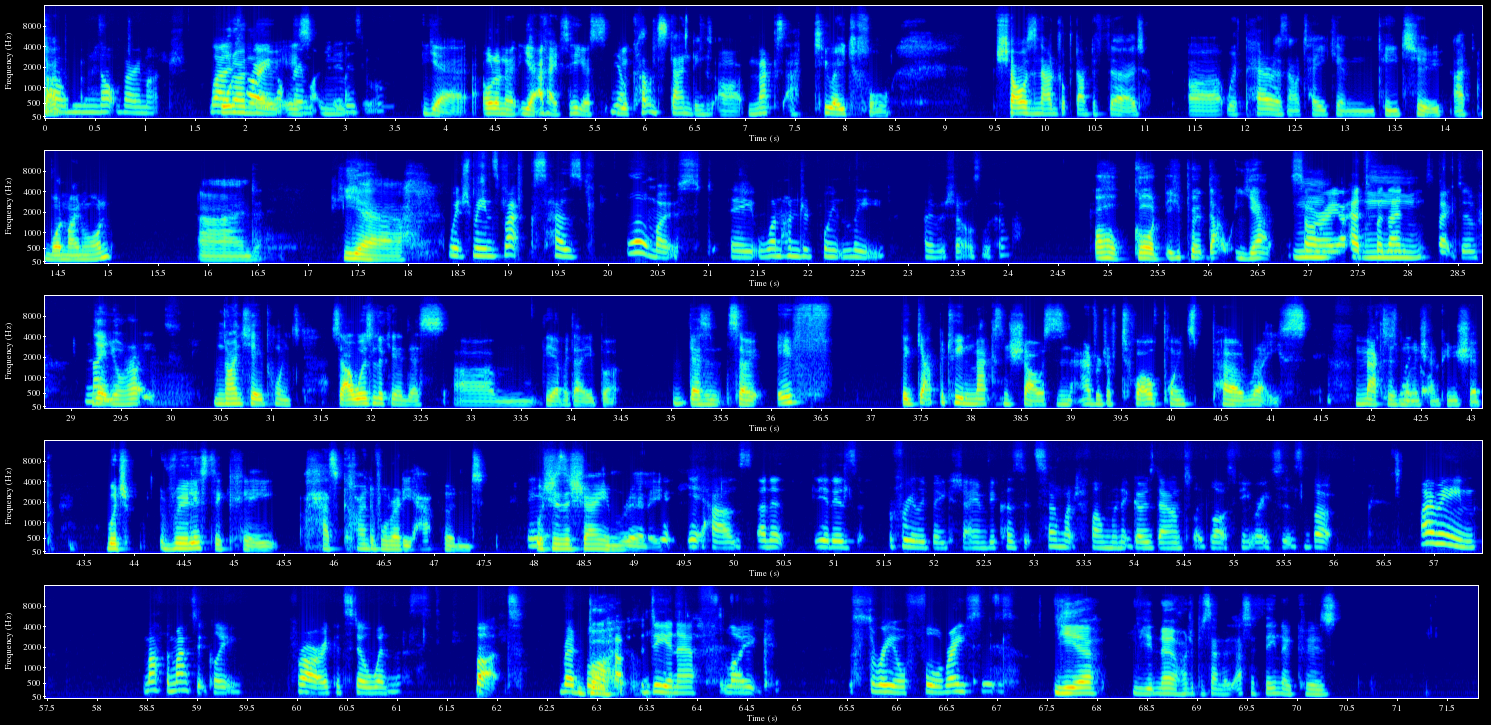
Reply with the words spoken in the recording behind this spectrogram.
Oh, not very much. Well, All I know not is very much. Ma- It is a lot. Yeah, all I know. Yeah, okay. So here goes. Your Yep. current standings are Max at two eighty four. Charles has now dropped down to third, uh, with Perez now taking P two at one nine one, and yeah, Which means Max has almost a 100 point lead over Charles Leclerc. oh god, he put that. Yeah, mm, Sorry, I had to put that mm. in perspective. Yeah, you're right. 98. 98 points. So I was looking at this um the other day, but doesn't so if the gap between Max and Charles is an average of 12 points per race, Max has won a championship, which realistically has kind of already happened, It- which is a shame, really. it, it has and it it is a really big shame because it's so much fun when it goes down to like the last few races. But i mean mathematically ferrari could still win this but red bull But- have to dnf like three or four races Yeah, you know, 100%. That's the thing, though, because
